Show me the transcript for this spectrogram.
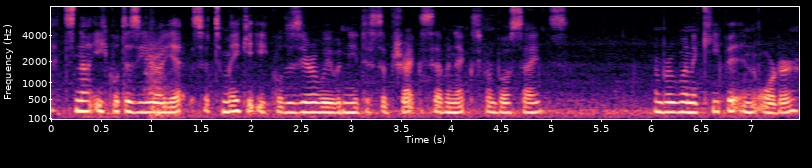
it's not equal to 0 yet, so to make it equal to 0 we would need to subtract 7x from both sides. Remember, we want to keep it in order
